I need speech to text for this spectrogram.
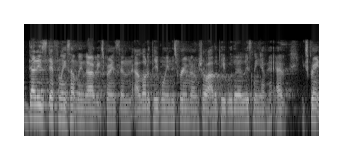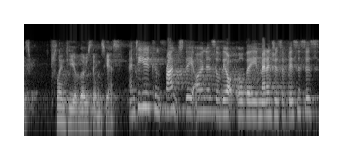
That is definitely something that I've experienced, and a lot of people in this room, and I'm sure other people that are listening have, have experienced plenty of those things, yes. And do you confront the owners or the, or the managers of businesses?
